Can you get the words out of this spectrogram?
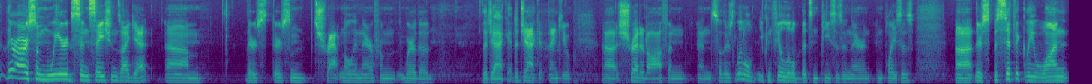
There are some weird sensations I get. Um, there's there's some shrapnel in there from where the The jacket. the jacket, thank you, uh, shredded off, and and so there's little you can feel little bits and pieces in there in, in places. Uh, there's specifically one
